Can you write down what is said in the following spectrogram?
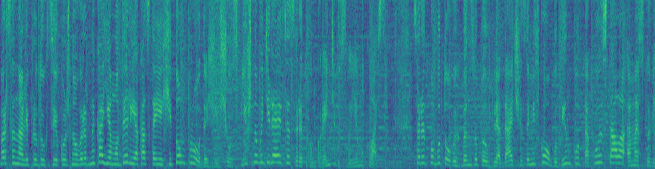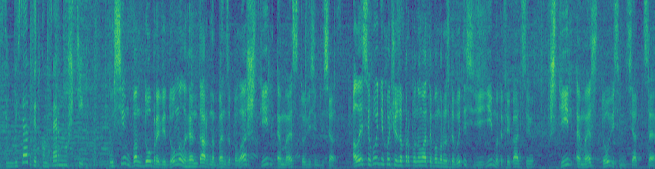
В арсеналі продукції кожного виробника є модель, яка стає хітом продажі, що успішно виділяється серед конкурентів у своєму класі. Серед побутових бензопил для дачі за міського будинку такою стала МС-180 від концерну Штіль. Усім вам добре відома легендарна бензопила Штіль МС-180. Але сьогодні хочу запропонувати вам роздивитись її модифікацію Штіль МС-180C.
